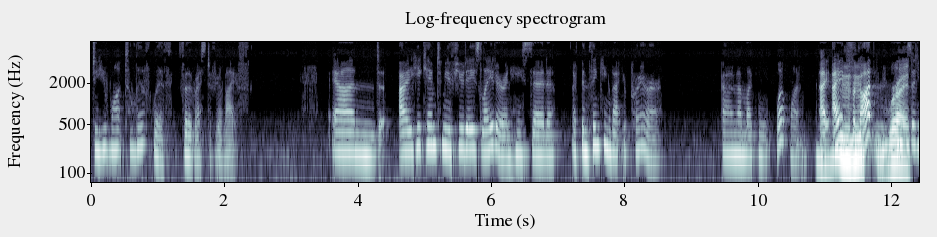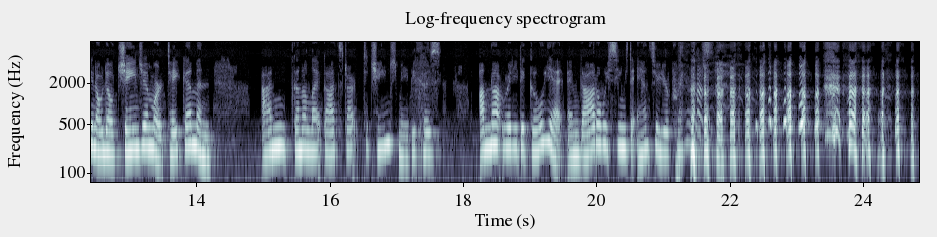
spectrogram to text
do you want to live with for the rest of your life? And I, he came to me a few days later and he said, I've been thinking about your prayer. And I'm like, what one? I, I had mm-hmm. forgotten. Right. he said, you know, no, change him or take him. And I'm going to let God start to change me because I'm not ready to go yet. And God always seems to answer your prayers.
